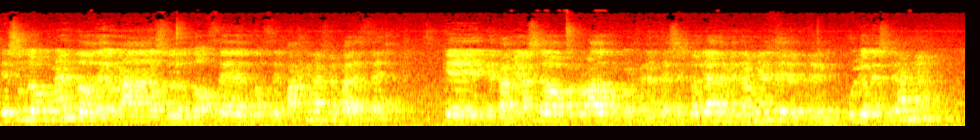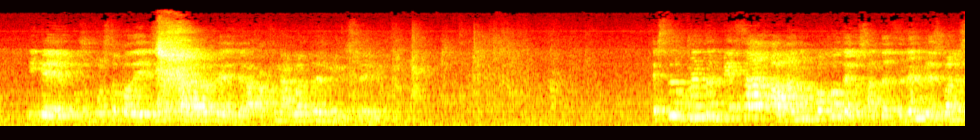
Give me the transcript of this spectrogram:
Es un documento de unas 12, 12 páginas, me parece, que, que, también ha sido aprobado por conferencia sectorial de medio ambiente en, julio de este año y que, por supuesto, podéis descargarlo desde la página web del Ministerio. Documento empieza hablando un poco de los antecedentes, cuál es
